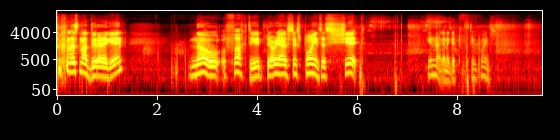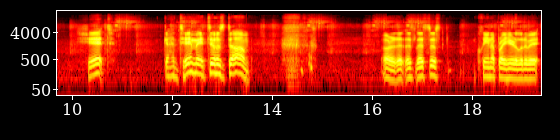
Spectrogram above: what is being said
let's not do that again. No, fuck, dude. They already have six points. That's shit. You're not gonna get the fucking points. Shit. God damn it, it was dumb. Alright, let's let's just clean up right here a little bit.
